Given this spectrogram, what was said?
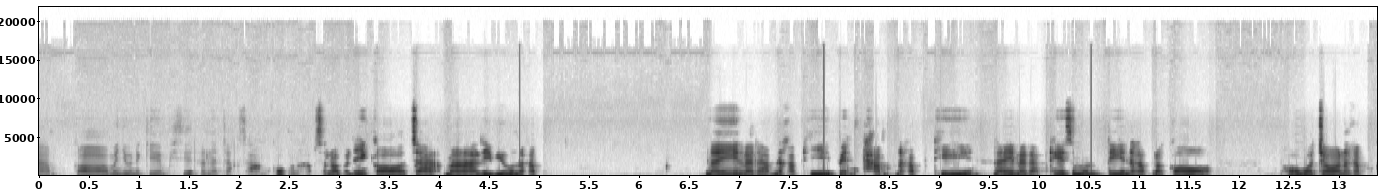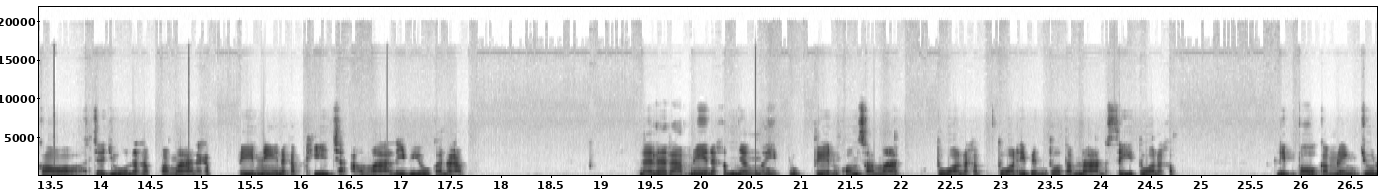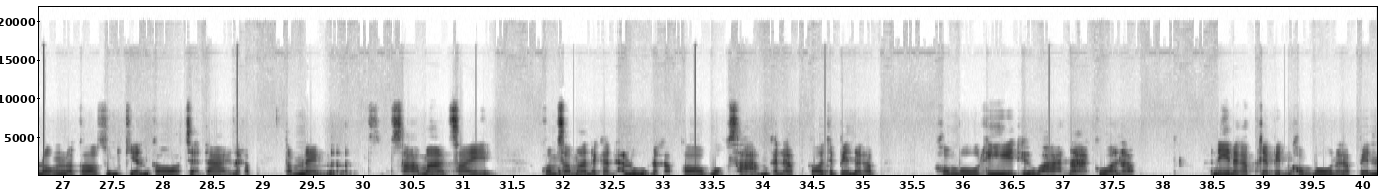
ครับก็มาอยู่ในเกมพิเศษอาณาจักรสามก๊กนะครับสำหรับวันนี้ก็จะมารีวิวนะครับ ในระดับนะครับที่เป็นทัพนะครับที่ในระดับเทศมนตรีนะครับ แล้วก็ผบจนะครับ ก็จะอยู่นะครับประมาณนะครับปีนี้นะครับที่จะเอามารีวิวกันนะครับ ในระดับนี้นะครับยังไม่ปลุกเตื่นความสามารถตัวนะครับ ตัวที่เป็นตัวตำนานสี่ตัวนะครับลิปโป้กำเหล่งจูล่งแล้วก็ซุนเกียนก็จะได้นะครับ ตำแหน่งสามารถใช้ความสามารถในการทะลุนะครับ ก็บวกสามกันนะครับก็จะเป็นนะครับคอมโบที่ถือว่าน่ากลัวนะครับ อันนี้นะครับจะเป็นคอมโบนะครับเป็น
